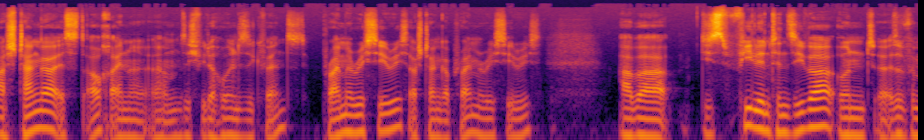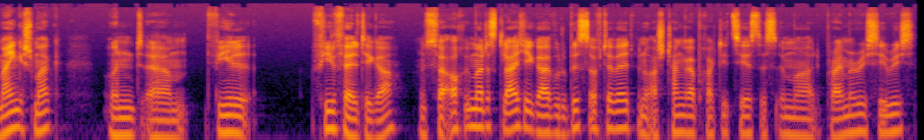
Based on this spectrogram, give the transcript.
Ashtanga ist auch eine ähm, sich wiederholende Sequenz. Primary Series, Ashtanga Primary Series. Aber die ist viel intensiver und, äh, also für meinen Geschmack, und ähm, viel vielfältiger. Und es ist ja auch immer das gleiche, egal wo du bist auf der Welt. Wenn du Ashtanga praktizierst, ist immer die Primary Series.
